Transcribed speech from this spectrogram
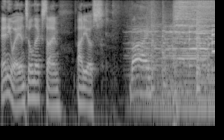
Anyway, until next time, adios. Bye.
